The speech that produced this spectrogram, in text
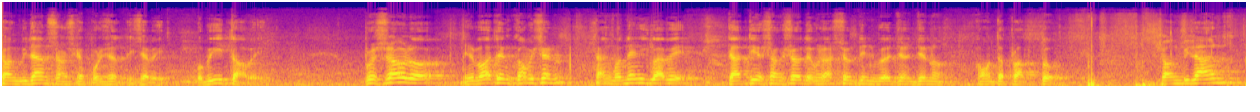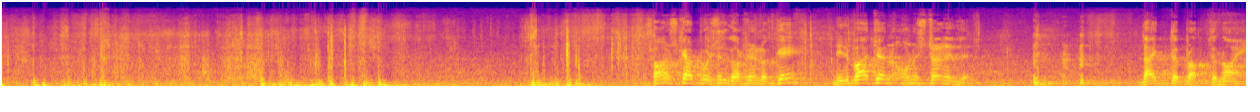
সংবিধান সংস্কার পরিষদ হিসাবে অভিহিত হবে। প্রশ্ন হলো, নির্বাচন কমিশন সাংবিধানিকভাবে জাতীয় সংসদ এবং রাষ্ট্রপতি নির্বাচনের জন্য ক্ষমতা প্রাপ্ত সংবিধান সংস্কার পরিষদ গঠনের লক্ষ্যে নির্বাচন অনুষ্ঠানের দায়িত্বপ্রাপ্ত নয়।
